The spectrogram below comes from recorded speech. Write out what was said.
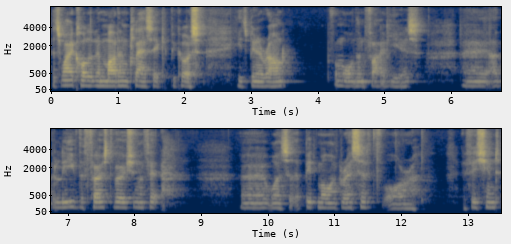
that's why I call it a modern classic, because it's been around for more than five years. Uh, I believe the first version of it uh, was a bit more aggressive or efficient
